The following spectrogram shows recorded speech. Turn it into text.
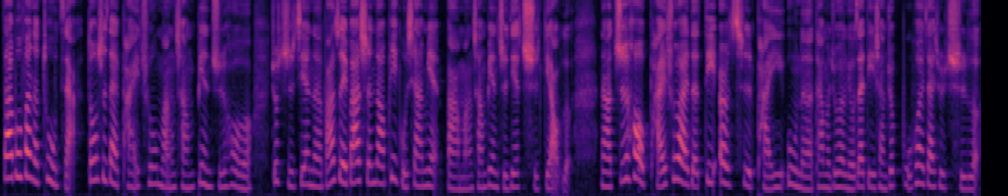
大部分的兔子啊，都是在排出盲肠便之后哦，就直接呢把嘴巴伸到屁股下面，把盲肠便直接吃掉了。那之后排出来的第二次排遗物呢，它们就会留在地上，就不会再去吃了。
